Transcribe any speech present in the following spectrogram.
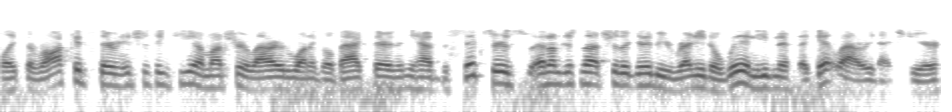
like the Rockets. They're an interesting team. I'm not sure Lowry would want to go back there. And then you have the Sixers, and I'm just not sure they're going to be ready to win, even if they get Lowry next year.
